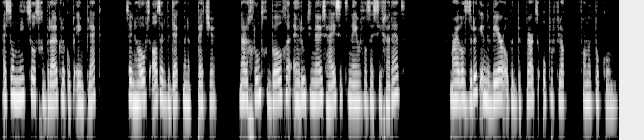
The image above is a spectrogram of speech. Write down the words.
Hij stond niet zoals gebruikelijk op één plek, zijn hoofd altijd bedekt met een petje, naar de grond gebogen en routineus hijsen te nemen van zijn sigaret, maar hij was druk in de weer op het beperkte oppervlak van het balkon.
